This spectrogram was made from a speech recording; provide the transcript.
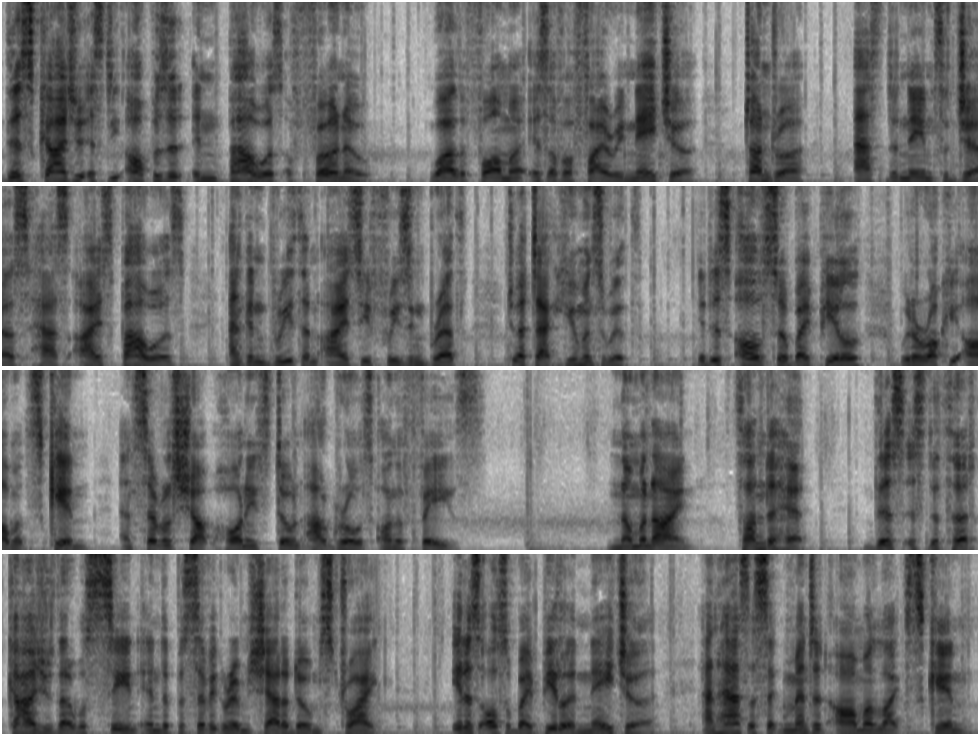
this kaiju is the opposite in powers of Furno. While the former is of a fiery nature, Tundra, as the name suggests, has ice powers and can breathe an icy freezing breath to attack humans with. It is also bipedal with a rocky armored skin and several sharp horny stone outgrowths on the face. Number 9. Thunderhead This is the third kaiju that was seen in the Pacific Rim Shadow Dome strike. It is also bipedal in nature and has a segmented armor-like skin.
